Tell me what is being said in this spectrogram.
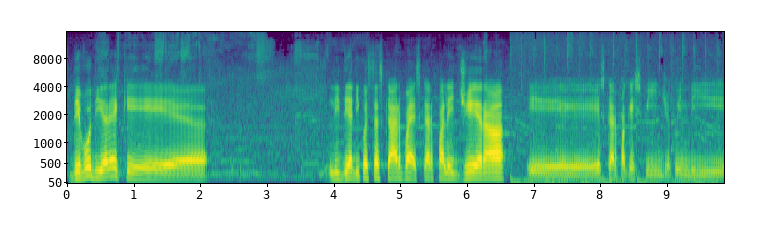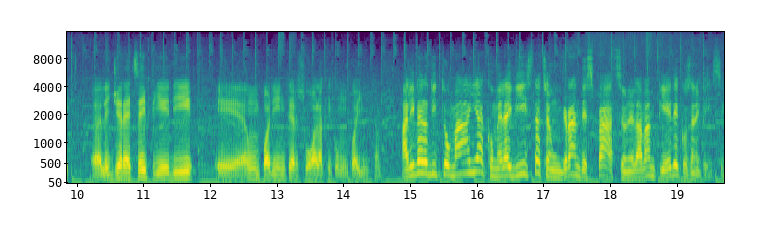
Devo dire che eh, l'idea di questa scarpa è scarpa leggera e, scarpa che spinge, quindi eh, leggerezza ai piedi e un po' di intersuola che comunque aiuta. A livello di tomaia, come l'hai vista, c'è un grande spazio nell'avampiede, cosa ne pensi?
